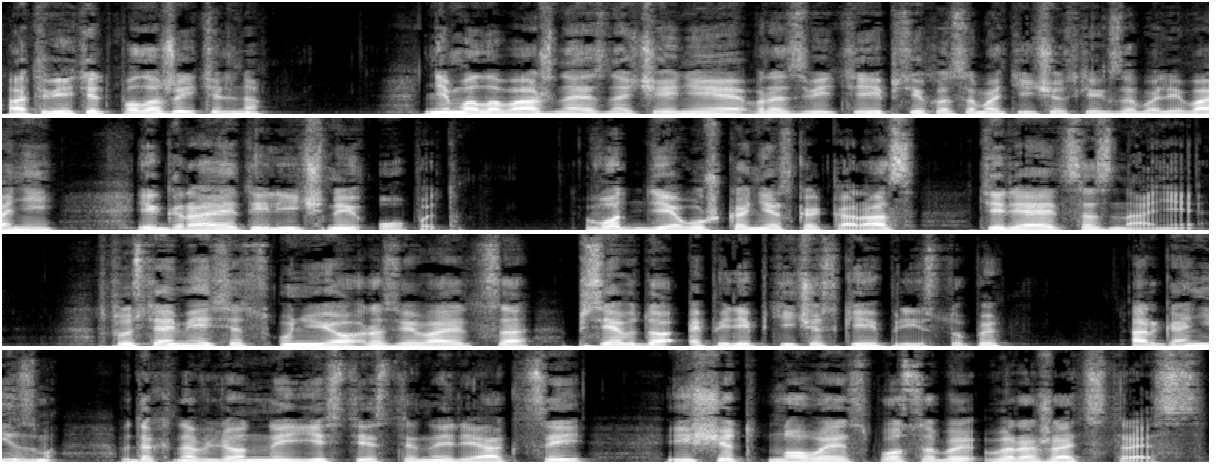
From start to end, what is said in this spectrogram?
ответит положительно. Немаловажное значение в развитии психосоматических заболеваний играет и личный опыт. Вот девушка несколько раз теряет сознание. Спустя месяц у нее развиваются псевдоэпилептические приступы. Организм вдохновленный естественной реакцией, ищет новые способы выражать стресс.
